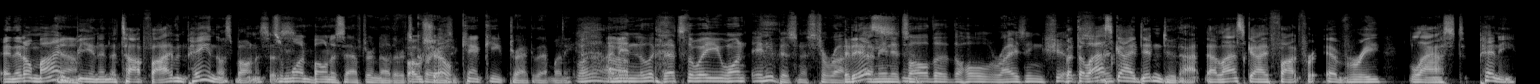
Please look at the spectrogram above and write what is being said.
and they don't mind Yeah. being in the top five and paying those bonuses. It's one bonus after another. It's Faux crazy. show. Can't keep track of that money. Well, I um, mean, look, that's the way you want any business to run. It is. I mean, it's mm. all the, the whole rising ship. But the last guy didn't do that. That last guy fought for every last penny,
